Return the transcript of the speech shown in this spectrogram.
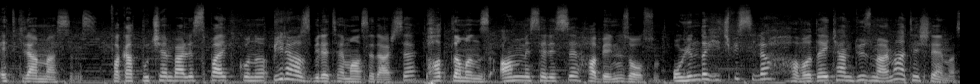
etkilenmezsiniz. Fakat bu çemberle Spike ikonu biraz bile temas ederse patlamanız an meselesi haberiniz olsun. Oyunda hiçbir silah havadayken düz mermi ateşleyemez.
